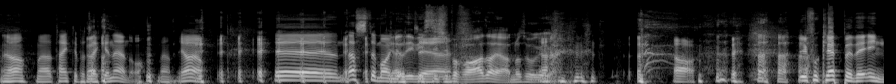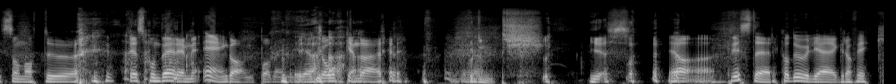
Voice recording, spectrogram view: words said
Ja, men jeg tenkte på Tekken 1 nå. Men ja, ja. Eh, Nestemann Ja, ut de viste eh, ikke på radar, ja. Nå tok jeg det. Ja. Vi får klippe det inn, sånn at du responderer med en gang på den Ja. joken der. Yes. Ja, Christer, hva du vil gi grafikk?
